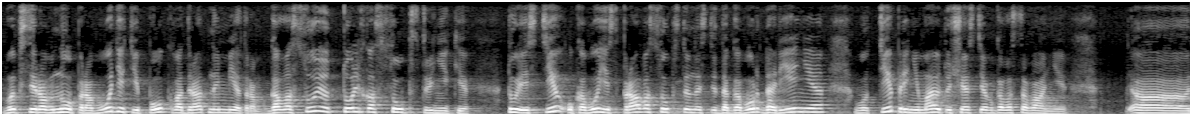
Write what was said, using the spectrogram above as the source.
вы все равно проводите по квадратным метрам. Голосуют только собственники. То есть те, у кого есть право собственности, договор дарения, вот те принимают участие в голосовании. А,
